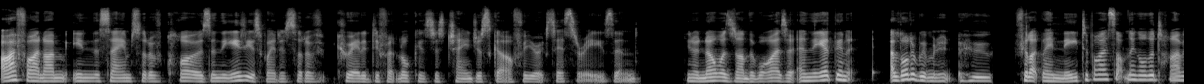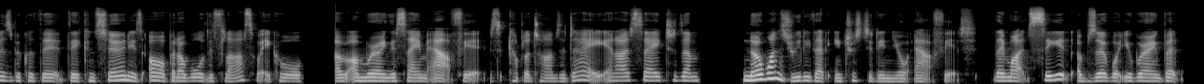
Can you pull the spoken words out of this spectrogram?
I find I'm in the same sort of clothes, and the easiest way to sort of create a different look is just change your scarf for your accessories, and you know, no one's none the wiser. And yet, then a lot of women who feel like they need to buy something all the time is because their their concern is, oh, but I wore this last week, or I'm I'm wearing the same outfit a couple of times a day, and I say to them, no one's really that interested in your outfit. They might see it, observe what you're wearing, but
